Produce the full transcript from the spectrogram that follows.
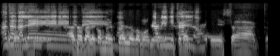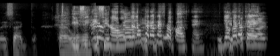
a como tratar que- de. A tratar de convencerlo como que... rehabilitarlo. Exacto, exacto. Sea, Y un- si- don't si esto know, yo acaba- no creo que eso pase. Yo Si creo esto que. acaba-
